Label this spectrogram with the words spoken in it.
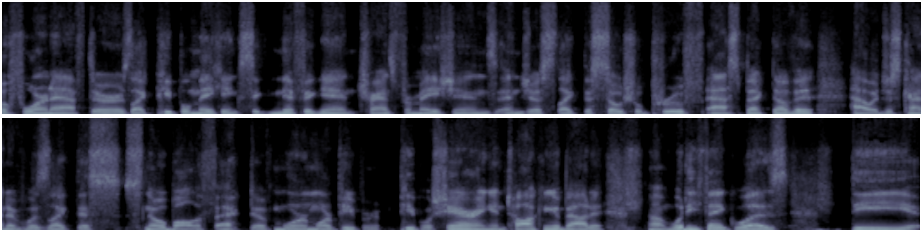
before and afters, like people making significant transformations and just like the social proof aspect of it, how it just kind of was like this snowball effect of more and more people people sharing and talking about it. Um, what do you think was the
